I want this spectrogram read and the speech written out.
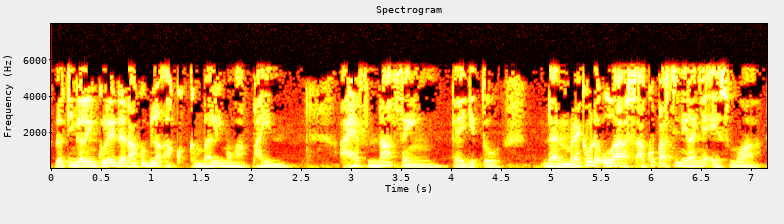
Udah tinggalin kuliah dan aku bilang aku kembali mau ngapain. I have nothing kayak gitu. Dan mereka udah uas, aku pasti nilainya E semua.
